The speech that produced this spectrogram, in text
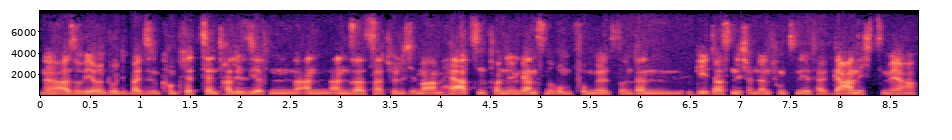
Ne? Also während du bei diesem komplett zentralisierten An Ansatz natürlich immer am Herzen von dem Ganzen rumfummelst und dann geht das nicht und dann funktioniert halt gar nichts mehr.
